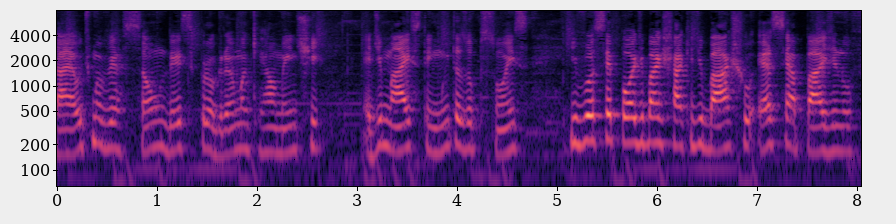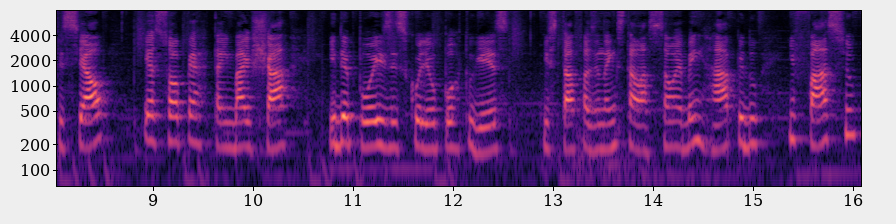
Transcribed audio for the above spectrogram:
tá? É a última versão desse programa que realmente é demais, tem muitas opções e você pode baixar aqui de baixo, essa é a página oficial e é só apertar em baixar e depois escolher o português. Está fazendo a instalação, é bem rápido e fácil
